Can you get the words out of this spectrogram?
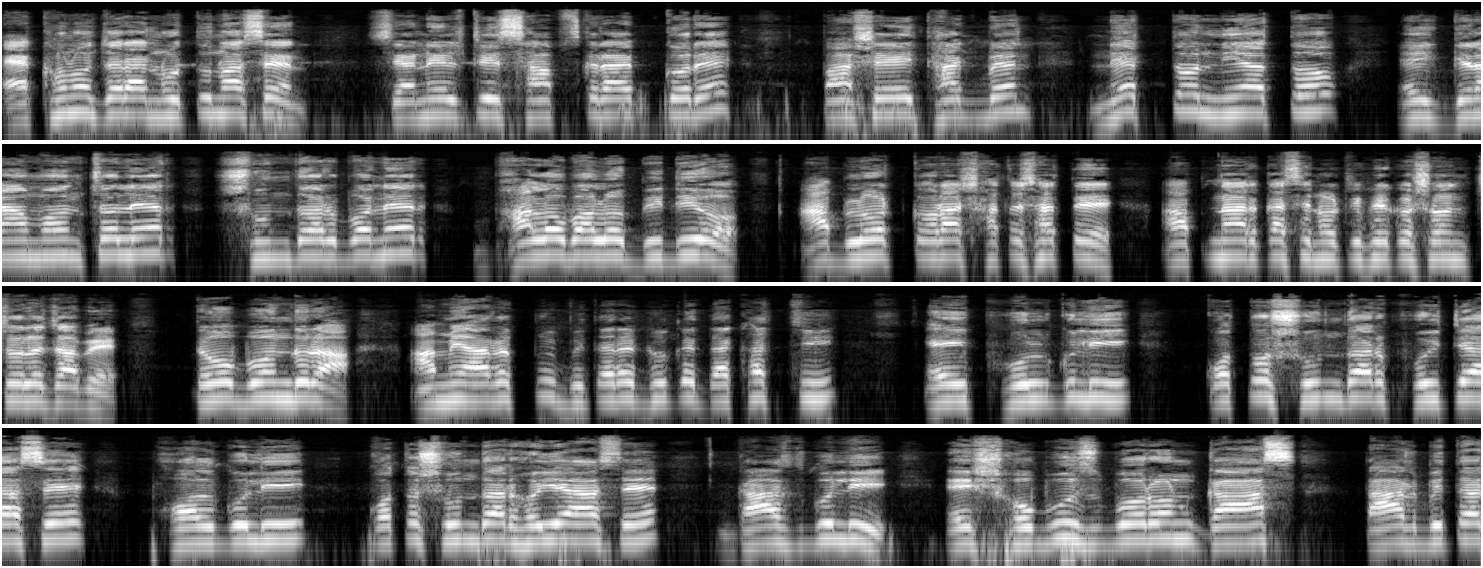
এখনও যারা নতুন আছেন, চ্যানেলটি সাবস্ক্রাইব করে পাশেই থাকবেন। নিত্য নিয়ত এই গ্রাম অঞ্চলের সুন্দরবনের ভালো ভালো ভিডিও আপলোড করার সাথে সাথে আপনার কাছে নোটিফিকেশন চলে যাবে। তো বন্ধুরা, আমি আর একটু ভিতরে ঢুকে দেখাচ্ছি এই ফুলগুলি কত সুন্দর ফুইটে আছে, ফলগুলি কত সুন্দর হইয়া আছে। গাছগুলি এই সবুজ বরণ গাছ, তার ভিতর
